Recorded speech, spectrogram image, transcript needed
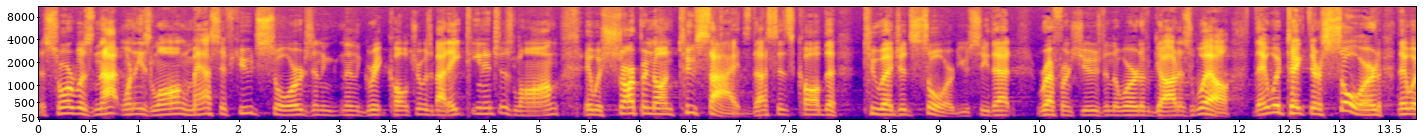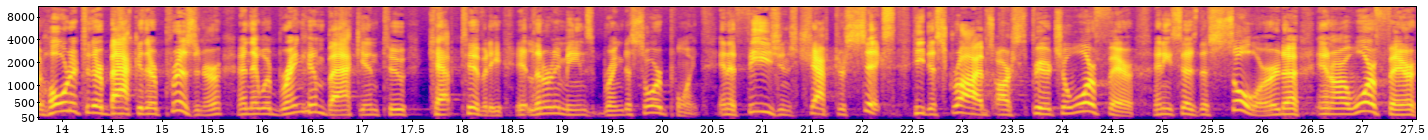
The sword was not one of these long, massive, huge swords in, in the Greek culture. It was about 18 inches long. It was sharpened on two sides. Thus, it's called the two edged sword. You see that reference used in the Word of God as well. They would take their sword, they would hold it to their back of their prisoner, and they would bring him back into captivity. It literally means bring to sword point. In Ephesians chapter 6, he describes our spiritual warfare, and he says the sword uh, in our warfare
